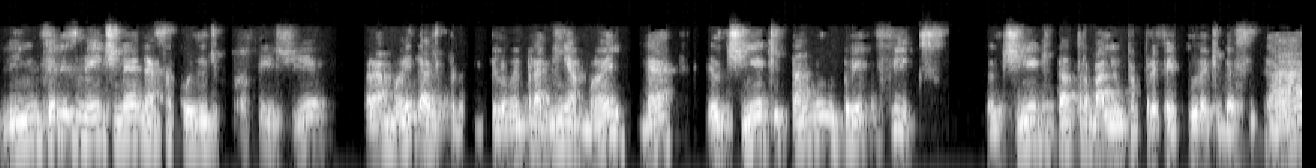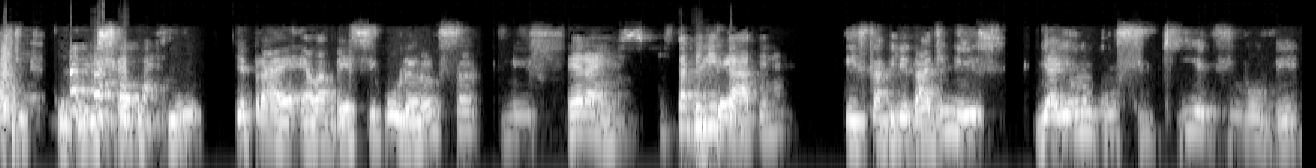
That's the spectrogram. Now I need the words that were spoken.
E, infelizmente, né, nessa coisa de proteger para a mãe, da, pelo menos para minha mãe, né, eu tinha que estar tá num emprego fixo. Eu tinha que estar tá trabalhando para a prefeitura aqui da cidade, com tudo certinho, que para ela ver segurança nisso. Era isso. Estabilidade, Entende? né? Estabilidade nisso. E aí eu não conseguia desenvolver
